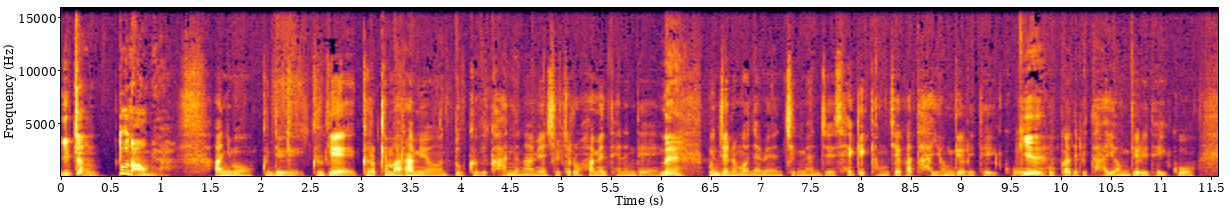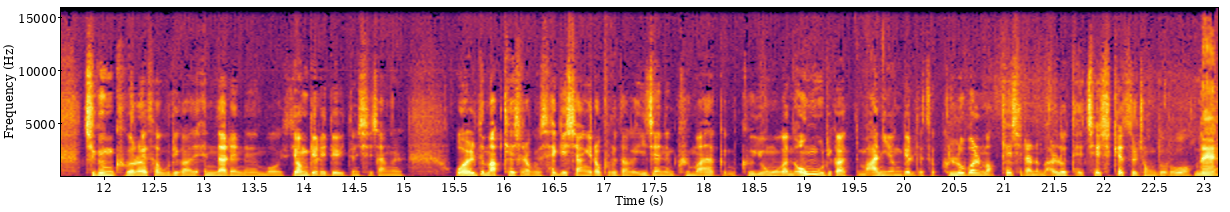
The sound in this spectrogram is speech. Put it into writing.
입장 또 나옵니다. 아니 뭐 근데 그게 그렇게 말하면 또 그게 가능하면 실제로 하면 되는데 네. 문제는 뭐냐면 지금 현재 세계 경제가 다 연결이 돼 있고 예. 국가들이 다 연결이 돼 있고 지금 그거로 해서 우리가 옛날에는 뭐 연결이 되어 있던 시장을 월드 마켓이라고 세계 시장이라고 부르다가 이제는 그, 말, 그 용어가 너무 우리가 많이 연결돼서 글로벌 마켓이라는 말로 대체시켰을 정도로 네.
